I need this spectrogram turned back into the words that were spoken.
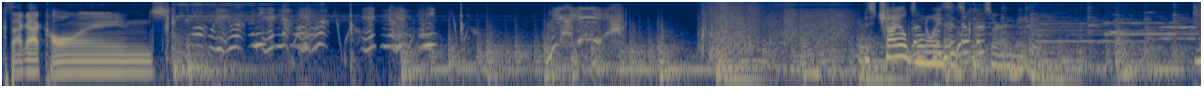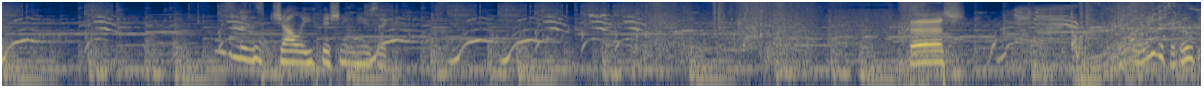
Cause I got coins. This child's noises concern me. Listen to this jolly fishing music. Fish! I believe it's a goby.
